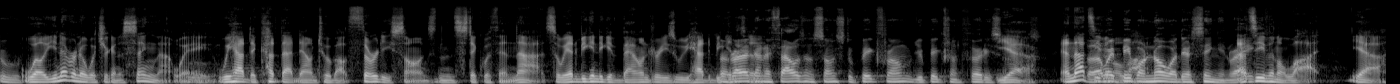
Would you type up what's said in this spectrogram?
Well, you never know what you're going to sing that way. We had to cut that down to about 30 songs and then stick within that. So we had to begin to give boundaries. We had to So begin rather to than a thousand songs to pick from, you pick from thirty songs. yeah, and that's So that even way people lot. know what they're singing, right? That's even a lot. Yeah.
